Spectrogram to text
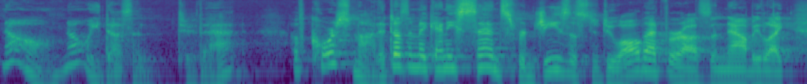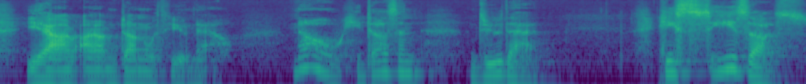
No, no, he doesn't do that. Of course not. It doesn't make any sense for Jesus to do all that for us and now be like, yeah, I'm, I'm done with you now. No, he doesn't do that. He sees us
